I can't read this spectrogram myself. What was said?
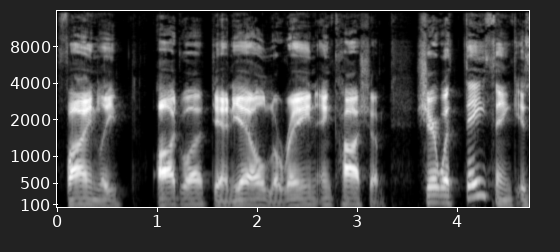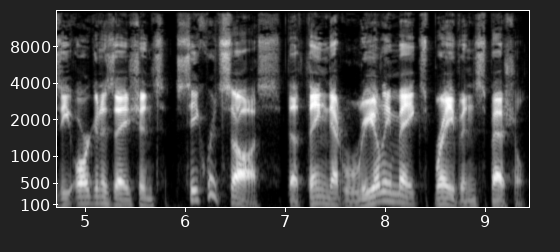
finally adwa danielle lorraine and kasha share what they think is the organization's secret sauce the thing that really makes braven special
